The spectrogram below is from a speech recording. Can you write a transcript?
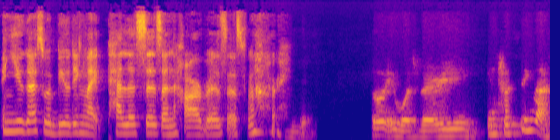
And you guys were building like palaces and harbors as well, right? So it was very interesting. lah.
